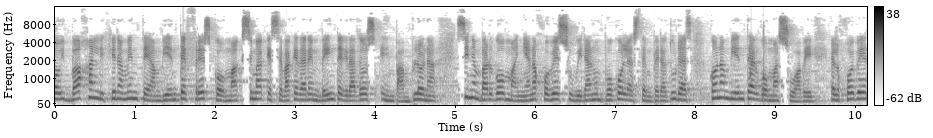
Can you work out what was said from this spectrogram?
hoy bajan ligeramente, ambiente fresco, máxima que se va a quedar en 20 grados en Pamplona. Sin embargo, mañana jueves subirán un poco las temperaturas, con ambiente algo más suave. El jueves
